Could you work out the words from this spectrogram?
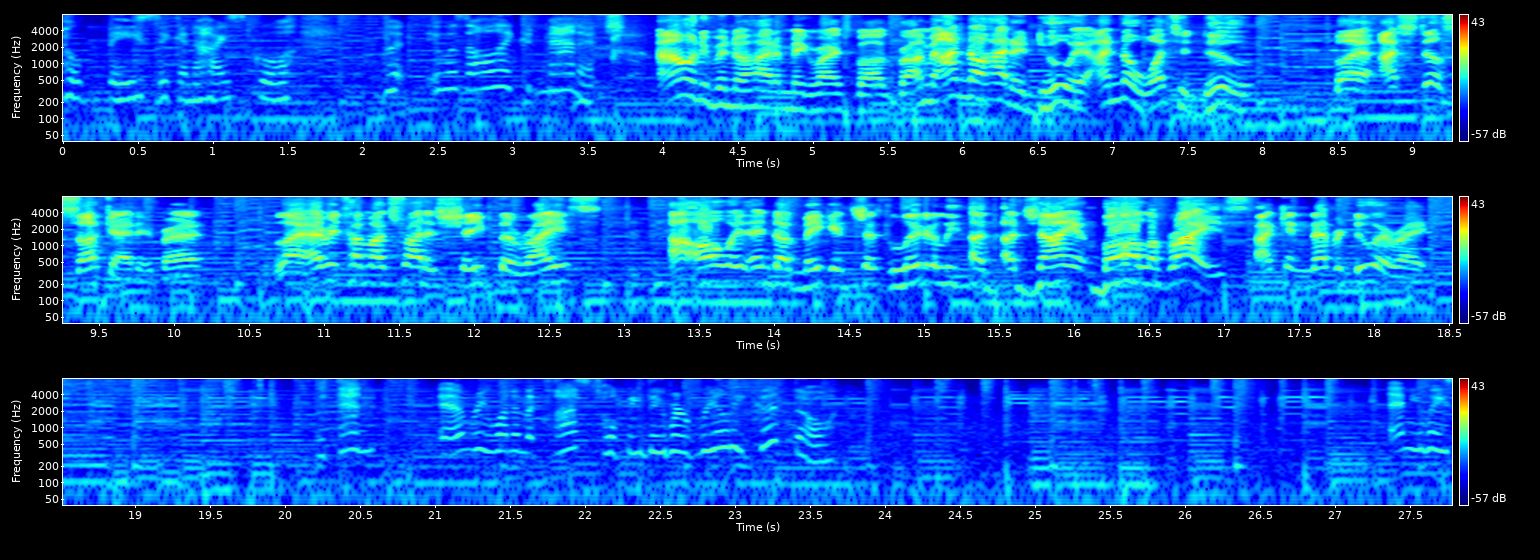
so basic in high school, but it was all I could manage. I don't even know how to make rice balls, bro. I mean, I know how to do it. I know what to do, but I still suck at it, bro. Like every time I try to shape the rice, I always end up making just literally a, a giant ball of rice. I can never do it right. But then, everyone in the class told me they were really good though. Anyways,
